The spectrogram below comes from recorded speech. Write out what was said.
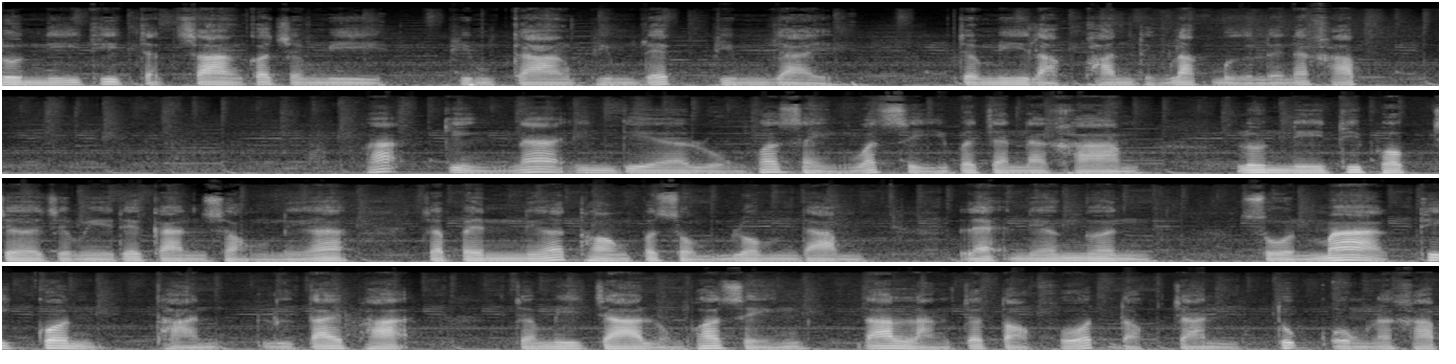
รุ่นนี้ที่จัดสร้างก็จะมีพิมพ์กลาง พิมพ์เล็ก พิมพ์ใหญ่ จะมีหลักพันถึงหลักหมื่นเลยนะครับ พระกิ่งหน้าอินเดียหลวงพ่อเสงวัดศรีประจันนาคาม รุ่นนี้ที่พบเจอจะมีด้วยกันสองเนื้อ จะเป็นเนื้อทองผสมลมดำและเนื้อเงิน ส่วนมากที่ก้นฐานหรือใต้พระ จะมีจาหลวงพ่อเสงด้านหลังจะต่อโค้ดดอกจันทร์ทุกองค์นะครับ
